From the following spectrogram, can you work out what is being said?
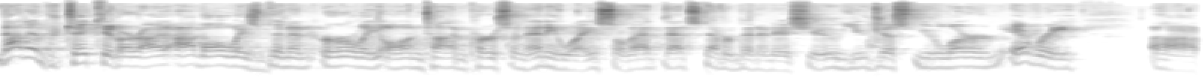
Not in particular. I, have always been an early on time person anyway, so that that's never been an issue. You just you learn every uh,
